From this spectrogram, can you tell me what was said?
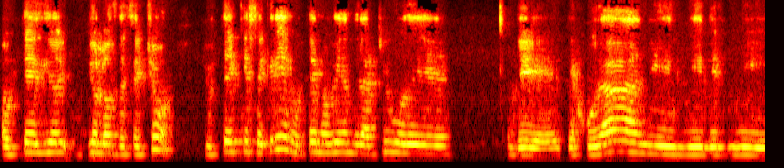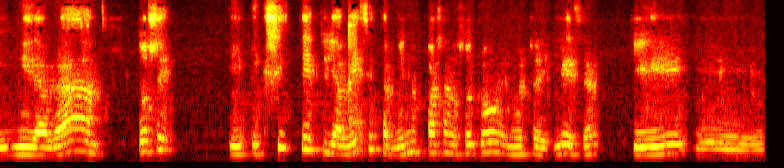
a usted Dios, los desechó. ¿Y ustedes qué se creen? Ustedes no vienen de la tribu de, de, Judá ni, ni, de, ni, de Abraham. Entonces, eh, existe esto y a veces también nos pasa a nosotros en nuestra iglesia que, eh,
